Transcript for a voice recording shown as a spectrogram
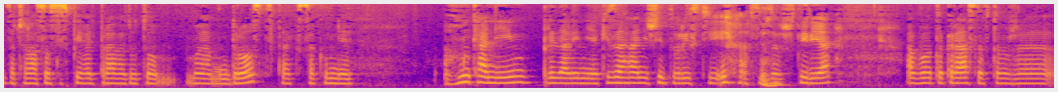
Začala som si spievať práve túto moja múdrosť, tak sa ku mne hmkaním pridali nejakí zahraniční turisti, asi zo štyria. A bolo to krásne v tom, že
